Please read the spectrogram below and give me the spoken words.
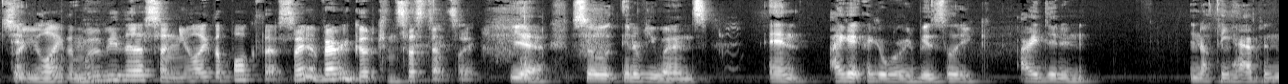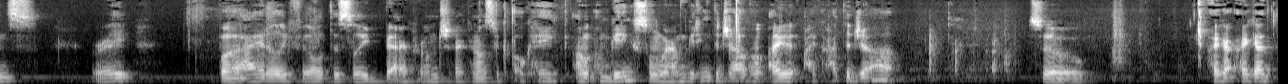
So you like the movie this, and you like the book this. They have very good consistency. Yeah. So interview ends, and I get I get worried because like I didn't, nothing happens, right? But I had to like fill out this like background check, and I was like, okay, I'm, I'm getting somewhere. I'm getting the job. I I got the job. So, I got I got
